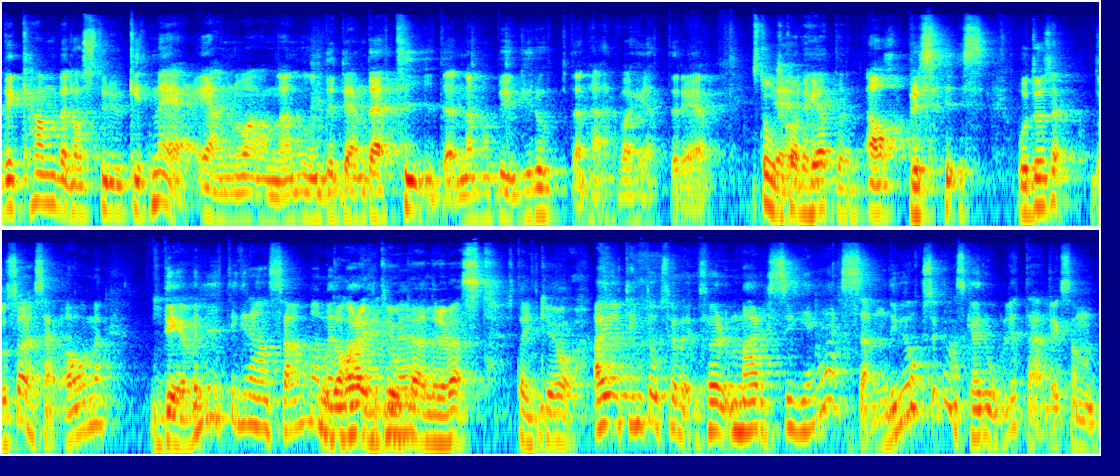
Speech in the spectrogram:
det kan väl ha strukit med en och annan under den där tiden när man bygger upp den här, vad heter det? Storskaligheten. Eh, ja, precis. Och då, då sa jag så här, ja men det är väl lite grann samma. Och men det har inte gjort heller i väst, tänker jag. Ja, jag tänkte också, för Marseillaisen, det är ju också ganska roligt där liksom.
